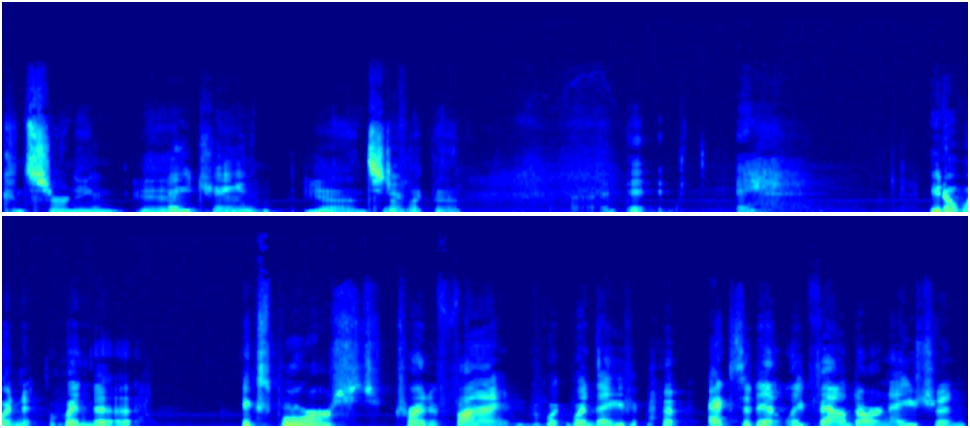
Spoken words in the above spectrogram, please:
concerning it Aging. and- yeah and stuff Yeah. like that you know when when the explorers try to find when they accidentally found our nation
